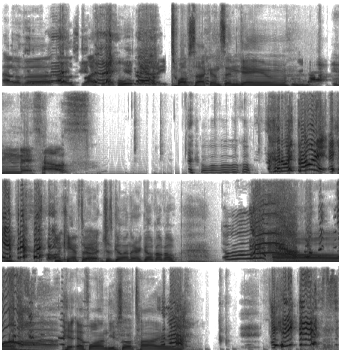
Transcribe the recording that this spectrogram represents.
out of the out of the slide, like, Ooh, 12 seconds in game. Not in this house. Go, go, go, go, go. How do I throw it? I can't throw it. oh, You can't throw it. Just go in there. Go, go, go. Go, go, go, go! Oh. Hit F1. You still have time. I hate this.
